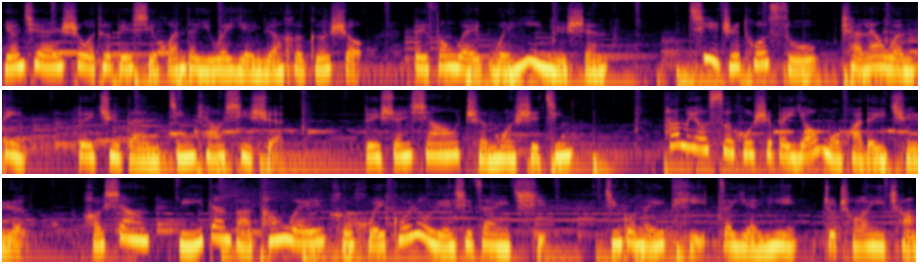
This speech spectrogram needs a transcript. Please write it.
袁泉是我特别喜欢的一位演员和歌手，被封为文艺女神，气质脱俗，产量稳定，对剧本精挑细选，对喧嚣沉默是金。他们又似乎是被妖魔化的一群人，好像你一旦把汤唯和回锅肉联系在一起，经过媒体再演绎，就成了一场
